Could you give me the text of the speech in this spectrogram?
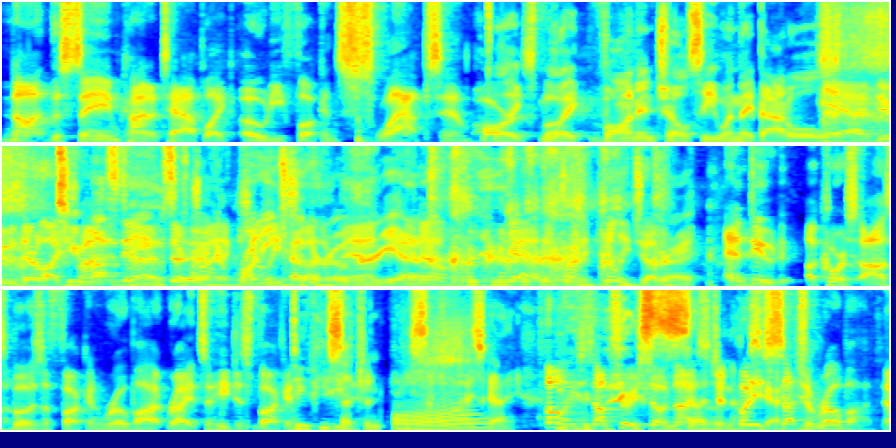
not the same kind of tap like Odi fucking slaps him hard like as fuck. like Vaughn and Chelsea when they battle. Like, Yeah, dude, they're like Two trying, yeah, Mustangs they're trying to trying to run kill each each other other, over, man, yeah. You know? Yeah, they're trying to kill each other. Right. And dude, of course, Aasbø is a fucking robot, right? So he just fucking dude, he's he- such an he's such a nice guy. Oh, he's, I'm sure he's so nice, Such a nice but he's guy. such a robot. I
